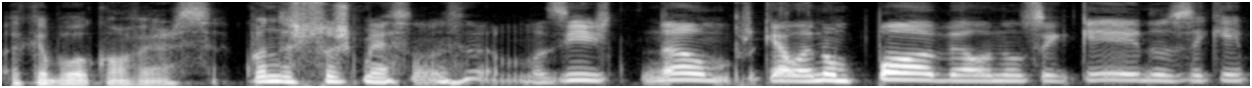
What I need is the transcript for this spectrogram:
Acabou a conversa. Quando as pessoas começam, mas isto não, porque ela não pode, ela não sei o quê, não sei o quê.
